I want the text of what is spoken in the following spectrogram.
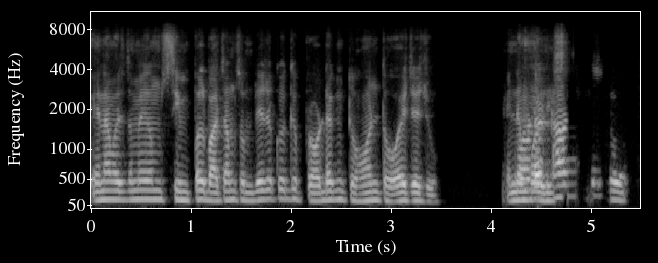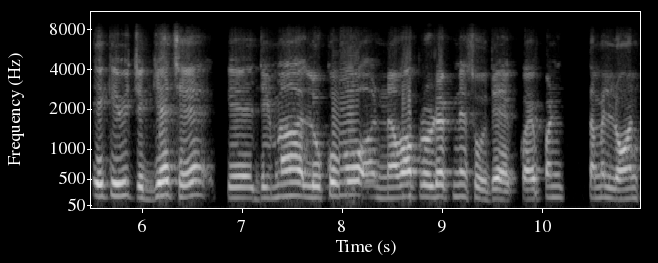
એના માટે તમે એમ સિમ્પલ ભાષામાં સમજાવી શકો કે પ્રોડક્ટ હન્ટ હોય છે શું? પ્રોડક્ટ હન્ટ એક એવી જગ્યા છે કે જેમાં લોકો નવા પ્રોડક્ટને શોધે. કોઈ પણ તમે લોન્ચ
